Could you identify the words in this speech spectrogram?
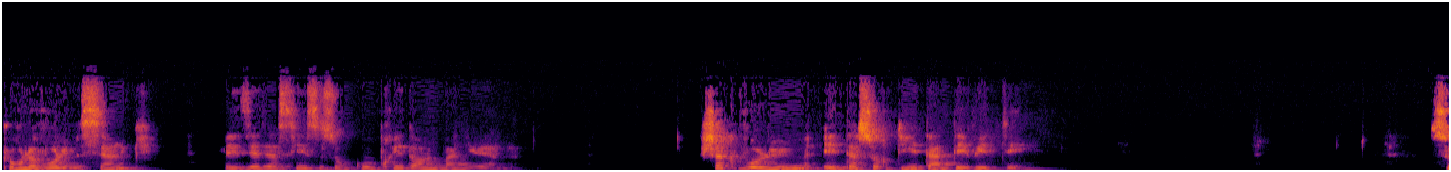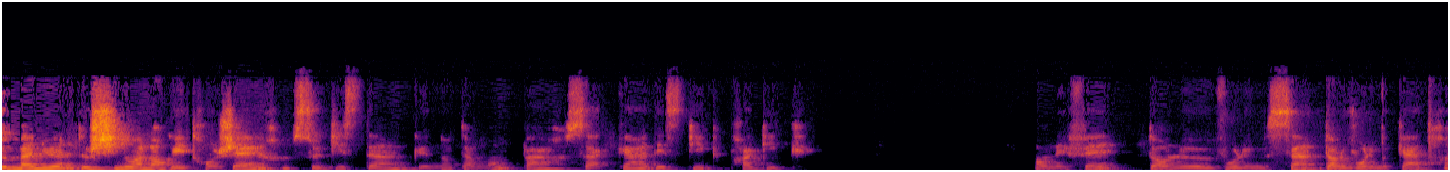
Pour le volume 5, les exercices sont compris dans le manuel. Chaque volume est assorti d'un DVD. Ce manuel de chinois langue étrangère se distingue notamment par sa caractéristique pratique. En effet, dans le volume, dans le volume 4,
